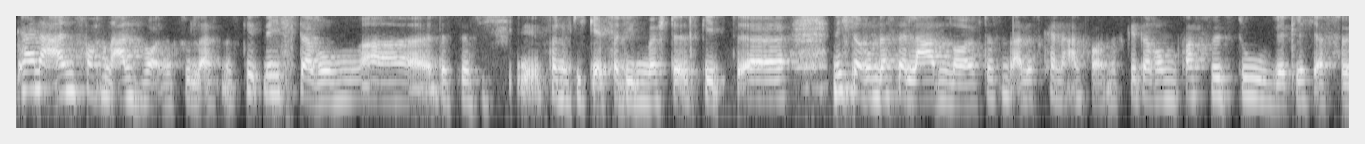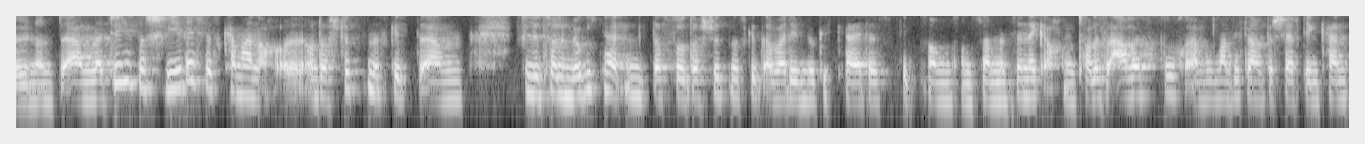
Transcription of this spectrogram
keine einfachen Antworten zulassen. Es geht nicht darum, äh, dass, dass ich vernünftig Geld verdienen möchte. Es geht äh, nicht darum, dass der Laden läuft. Das sind alles keine Antworten. Es geht darum, was willst du wirklich erfüllen. Und ähm, natürlich ist es schwierig, das kann man auch äh, unterstützen. Es gibt ähm, viele tolle Möglichkeiten, das zu unterstützen. Es gibt aber die Möglichkeit, es gibt vom, vom Simon Sinek auch ein tolles Arbeitsbuch, äh, wo man sich damit beschäftigen kann.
